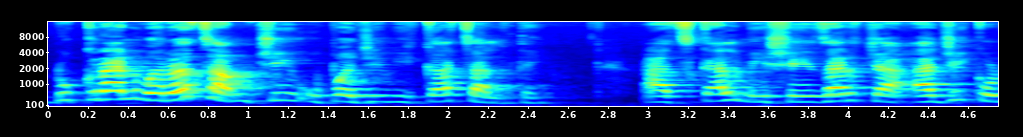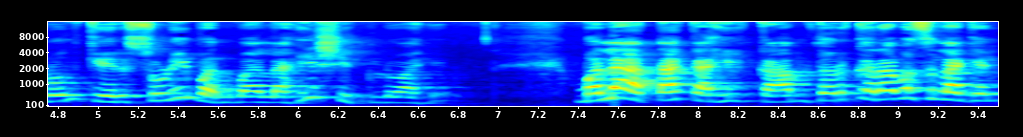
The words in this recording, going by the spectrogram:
डुकरांवरच आमची उपजीविका चालते. आजकाल मी शेजारच्या आजीकडून केरसुणी बनवायलाही शिकलो आहे. मला आता काही काम तर करावंच लागेल.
